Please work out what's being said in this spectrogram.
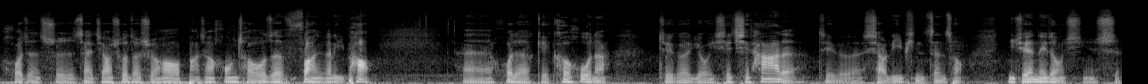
或者是在交车的时候绑上红绸子，放一个礼炮，呃，或者给客户呢？这个有一些其他的这个小礼品赠送，你觉得哪种形式？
